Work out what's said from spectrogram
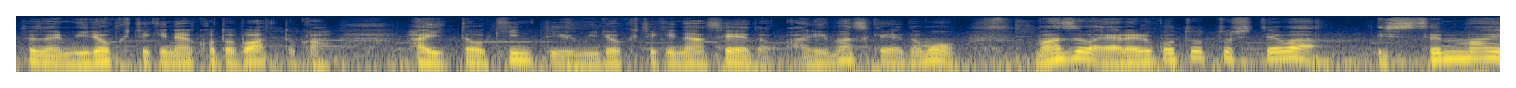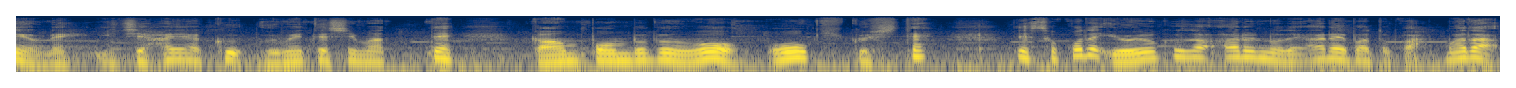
それぞれ魅力的な言葉とか配当金っていう魅力的な制度ありますけれどもまずはやれることとしては1000万円をねいち早く埋めてしまって元本部分を大きくしてでそこで余力があるのであればとかまだ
